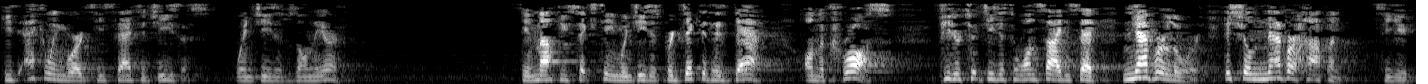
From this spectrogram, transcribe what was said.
he's echoing words he said to Jesus when Jesus was on the earth. In Matthew 16, when Jesus predicted his death on the cross, Peter took Jesus to one side and said, Never, Lord, this shall never happen to you.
